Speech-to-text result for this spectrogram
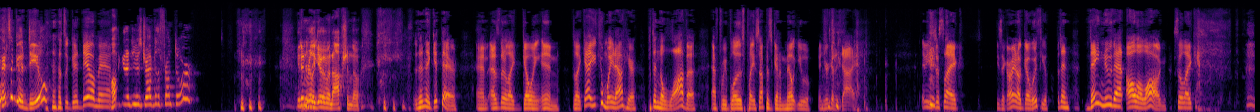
that's a good deal. That's a good deal, man. All you gotta do is drive to the front door. he didn't really they- give him an option though. Then they get there, and as they're like going in, they're like, "Yeah, you can wait out here," but then the lava after we blow this place up is gonna melt you, and you're gonna die. And he's just like, he's like, "All right, I'll go with you," but then they knew that all along, so like.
